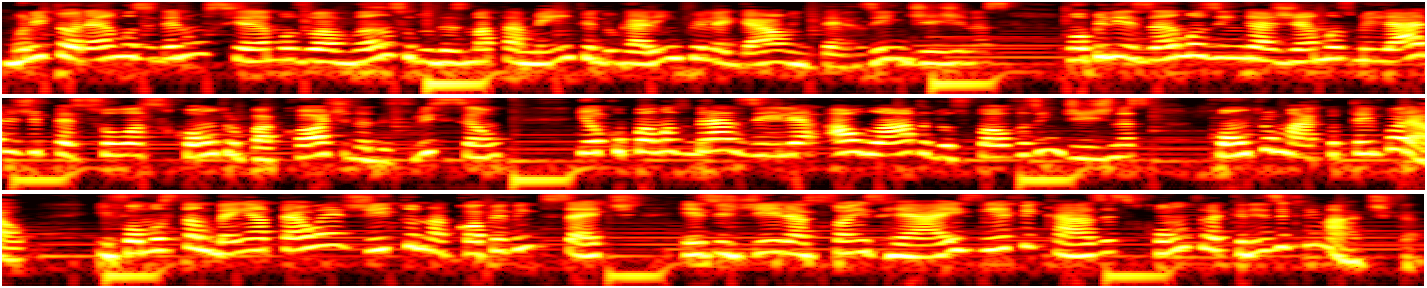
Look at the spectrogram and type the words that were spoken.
monitoramos e denunciamos o avanço do desmatamento e do garimpo ilegal em terras indígenas, mobilizamos e engajamos milhares de pessoas contra o pacote da destruição e ocupamos Brasília ao lado dos povos indígenas contra o marco temporal. E fomos também até o Egito na COP27 exigir ações reais e eficazes contra a crise climática.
